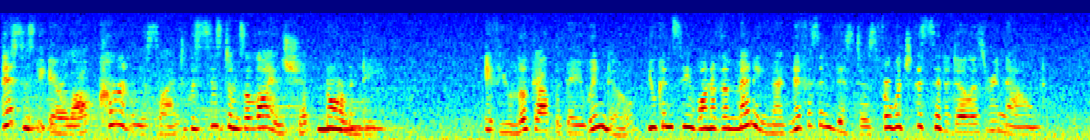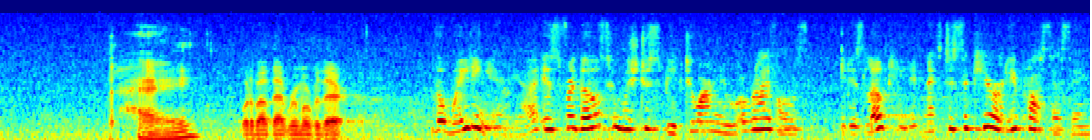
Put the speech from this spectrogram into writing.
This is the airlock currently assigned to the Systems Alliance ship Normandy. If you look out the bay window, you can see one of the many magnificent vistas for which the Citadel is renowned. Okay. What about that room over there? The waiting area is for those who wish to speak to our new arrivals. It is located next to security processing.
